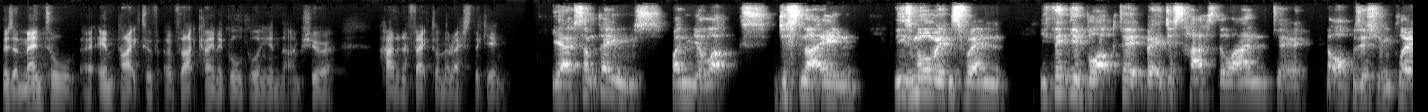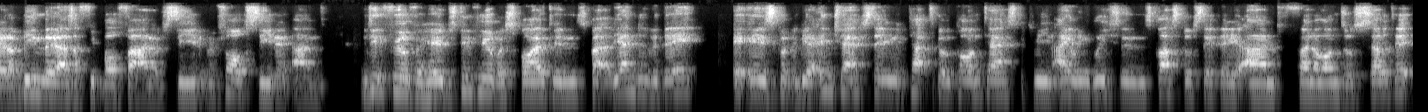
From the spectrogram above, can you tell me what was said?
there's a mental uh, impact of, of that kind of goal going in that I'm sure had an effect on the rest of the game yeah, sometimes when your luck's just not in, these moments when you think you've blocked it, but it just has to land to the opposition player. I've been there as a football fan. I've seen it. We've all seen it, and you do feel for Hibs, do feel for Spartans. But at the end of the day, it is going to be an interesting tactical contest between Eileen Gleeson's Glasgow City and Fran Alonso's Celtic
